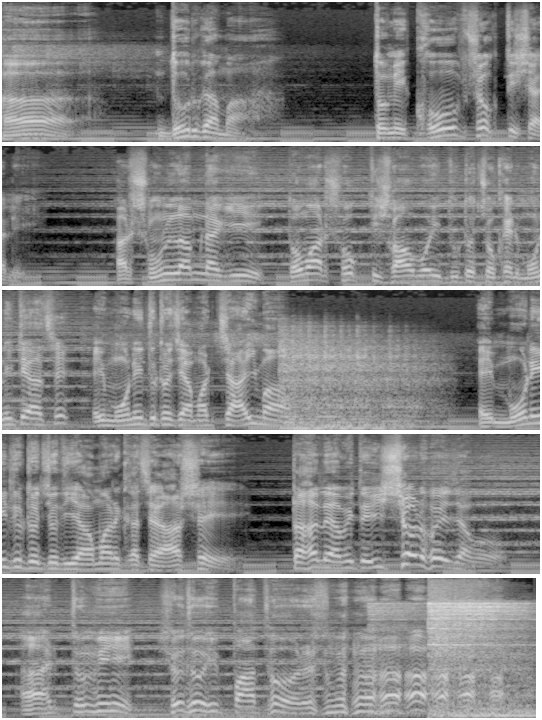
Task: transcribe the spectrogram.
হ্যাঁ দুর্গা মা তুমি খুব শক্তিশালী। আর শুনলাম নাকি তোমার শক্তি সব ওই দুটো চোখের মণিতে আছে? এই মণি দুটো যে আমার চাই মা। এই মণি দুটো যদি আমার কাছে আসে, তাহলে আমি তো ঈশ্বর হয়ে যাব। আর তুমি শুধুই পাথর।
